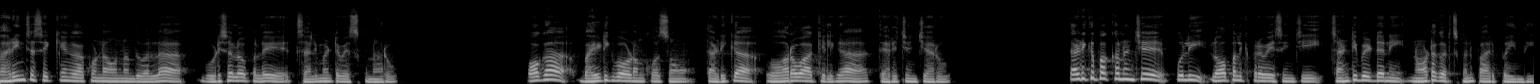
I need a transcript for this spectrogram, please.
భరించశక్యం కాకుండా ఉన్నందువల్ల గుడిసె లోపలే చలిమంట వేసుకున్నారు. పొగ బయటికి పోవడం కోసం తడిక ఓరవాకిలిగా తెరిచించారు. తడిక పక్క నుంచే పులి లోపలికి ప్రవేశించి చంటి బిడ్డని నోటగరుచుకొని పారిపోయింది.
